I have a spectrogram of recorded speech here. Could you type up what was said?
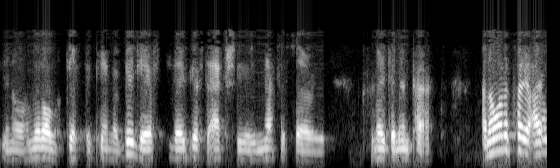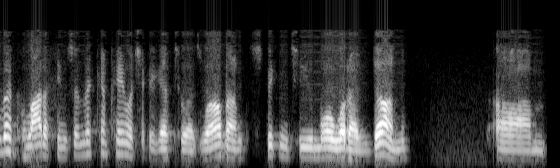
you know, a little gift became a big gift. Their gift actually was necessary to make an impact. And I want to tell you, I learned a lot of things in the campaign, which I could get to as well, but I'm speaking to you more what I've done um,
